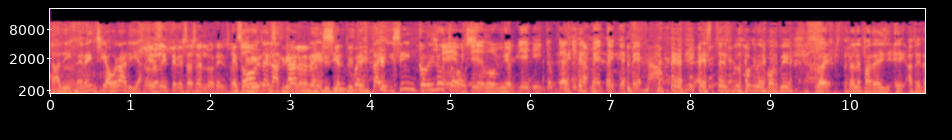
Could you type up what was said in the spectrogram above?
La diferencia horaria. Solo le interesa a San Lorenzo. Dos de la tarde, noticia en Twitter. 55 Se, minutos. se durmió el viejito prácticamente, qué pecado. Este es Blog Deportivo. ¿Cuál- le parece? Eh, a ver,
